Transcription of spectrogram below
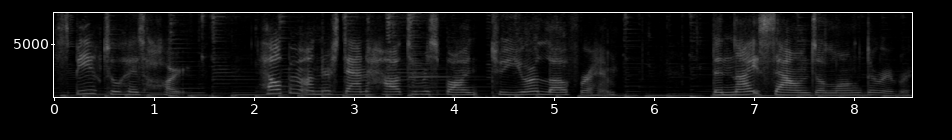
Speak to his heart. Help him understand how to respond to your love for him. The night sounds along the river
